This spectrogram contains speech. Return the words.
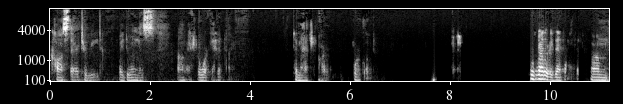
costs there to read by doing this uh, extra work ahead of time to match our workload. Here's another example. Um,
